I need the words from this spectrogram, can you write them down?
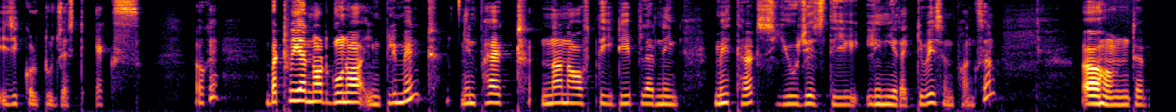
is equal to just x. Okay but we are not gonna implement. In fact none of the deep learning methods uses the linear activation function. And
